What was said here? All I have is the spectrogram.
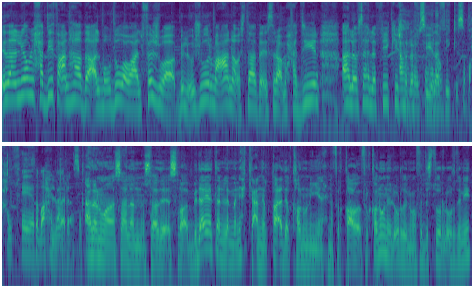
إذا اليوم الحديث عن هذا الموضوع والفجوة بالأجور معنا أستاذة إسراء محدين. أهلا وسهلا فيك شرفتينا. أهلا وسهلا فيك صباح الخير. صباح الورد. أهلا وسهلا استاذه إسراء بداية لما نحكي عن القاعدة القانونية نحن في. في القانون الأردني وفي الدستور الأردني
